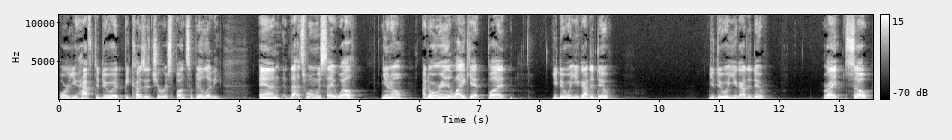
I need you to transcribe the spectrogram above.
or you have to do it because it's your responsibility. And that's when we say, well, you know, I don't really like it, but you do what you got to do. You do what you got to do. Right? So,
